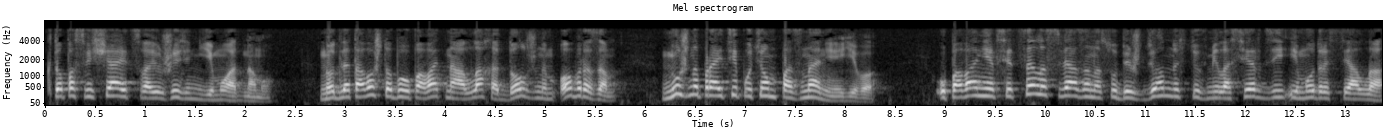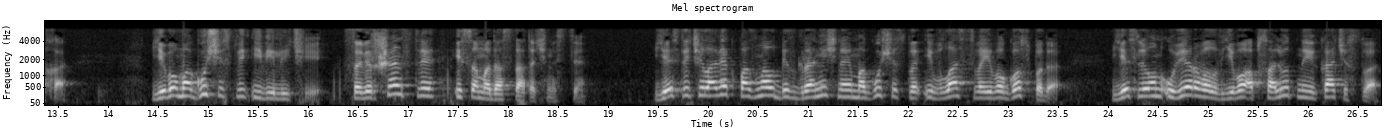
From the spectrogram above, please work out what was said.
кто посвящает свою жизнь ему одному. Но для того, чтобы уповать на Аллаха должным образом, нужно пройти путем познания Его – Упование всецело связано с убежденностью в милосердии и мудрости Аллаха, Его могуществе и величии, совершенстве и самодостаточности. Если человек познал безграничное могущество и власть своего Господа, если он уверовал в Его абсолютные качества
